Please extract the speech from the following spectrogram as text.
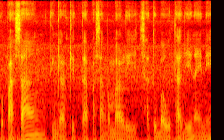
kepasang. Tinggal kita pasang kembali satu baut tadi. Nah ini.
